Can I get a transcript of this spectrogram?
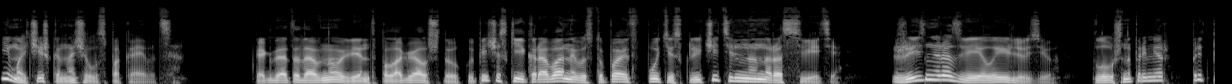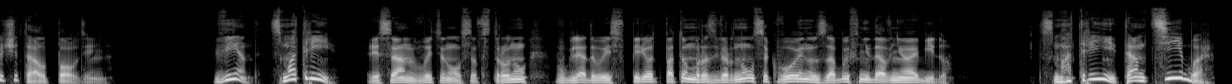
и мальчишка начал успокаиваться. Когда-то давно Вент полагал, что купеческие караваны выступают в путь исключительно на рассвете. Жизнь развеяла иллюзию. Клуш, например, предпочитал полдень. «Вент, смотри!» Рисан вытянулся в струну, вглядываясь вперед, потом развернулся к воину, забыв недавнюю обиду. «Смотри, там Тибор!»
